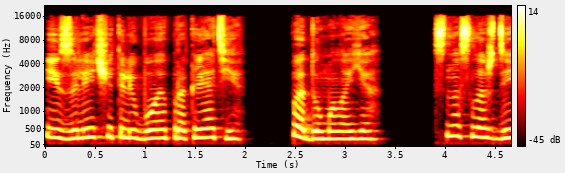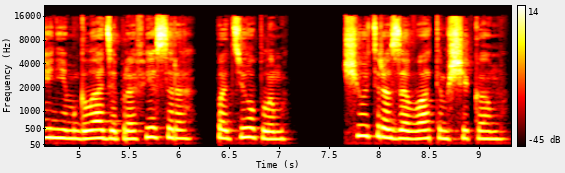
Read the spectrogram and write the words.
излечит любое проклятие, подумала я, с наслаждением гладя профессора по теплым, чуть розоватым щекам.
